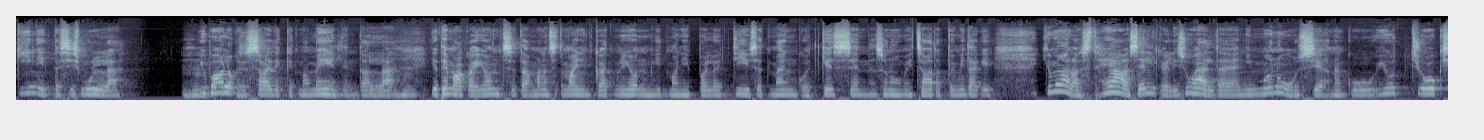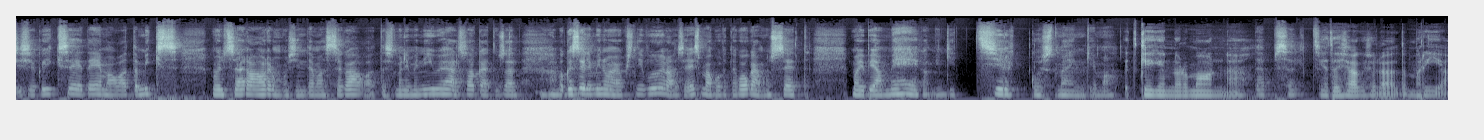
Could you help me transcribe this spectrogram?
kinnitas siis mulle Mm -hmm. juba algusest saadik, et ma meeldin talle mm -hmm. ja temaga ei olnud seda, ma olen seda maininud ka, et mul ei olnud mingit manipulatiivset mängu, et kes enne sõnumeid saadab või midagi. jumalast hea, selge oli suhelda ja nii mõnus ja nagu jutt jooksis ja kõik see teema, vaata, miks ma üldse ära armusin temasse ka, vaata, sest me olime nii ühel sagedusel mm. -hmm. aga see oli minu jaoks nii võõras ja esmakordne kogemus see, et ma ei pea mehega mingit tsirkust mängima. et keegi on normaalne. täpselt. ja ta ei saagi sulle öelda, Maria,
